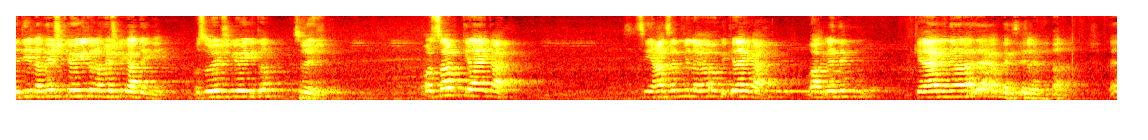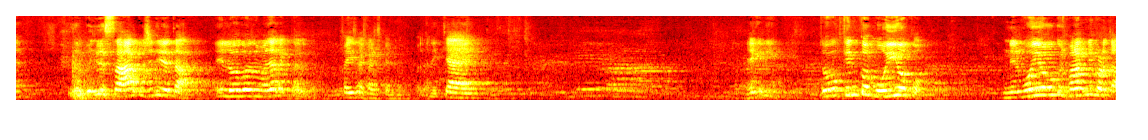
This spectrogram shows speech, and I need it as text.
यदि रमेश की होगी तो रमेश की गा देंगे। और सुरेश की होगी तो सुरेश। और सब किराए का सिंहासन भी लगा वो भी का। वो अगले दिन किराया लेने वाला जाएगा पैसे लेने तो साल कुछ नहीं रहता। इन लोगों को मज़ा लगता है पैसा खर्च करने पता नहीं क्या है। नहीं? तो वो किन को? मोहियों को। निर्मोहियों को कुछ फ़र्क नहीं पड़ता।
